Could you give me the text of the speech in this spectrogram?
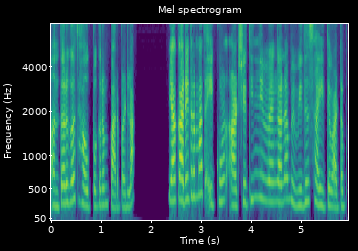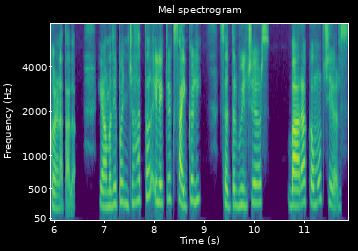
अंतर्गत हा उपक्रम पार पडला. या कार्यक्रमात एकूण आठशे तीन दिव्यांगांना विविध साहित्य वाटप करण्यात आलं. यामध्ये पंचाहत्तर इलेक्ट्रिक सायकली सत्तर व्हीलचेअर्स बारा कमोड चेअर्स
